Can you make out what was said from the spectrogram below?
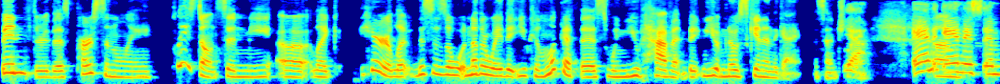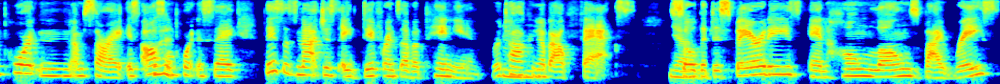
been through this personally. Please don't send me uh like here, like this is a, another way that you can look at this when you haven't been you have no skin in the game, essentially. Yeah. And Um, and it's important, I'm sorry, it's also important to say this is not just a difference of opinion. We're talking Mhm. about facts. Yeah. So the disparities in home loans by race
